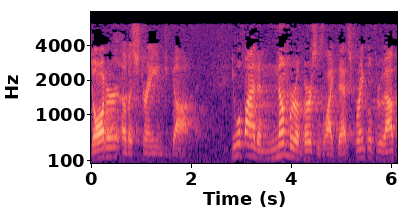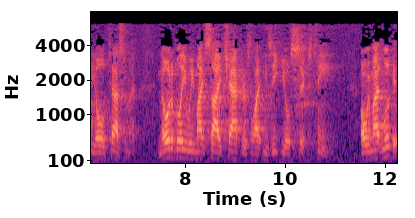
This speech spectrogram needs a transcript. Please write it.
daughter of a strange God. You will find a number of verses like that sprinkled throughout the Old Testament. Notably, we might cite chapters like Ezekiel 16, or we might look at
